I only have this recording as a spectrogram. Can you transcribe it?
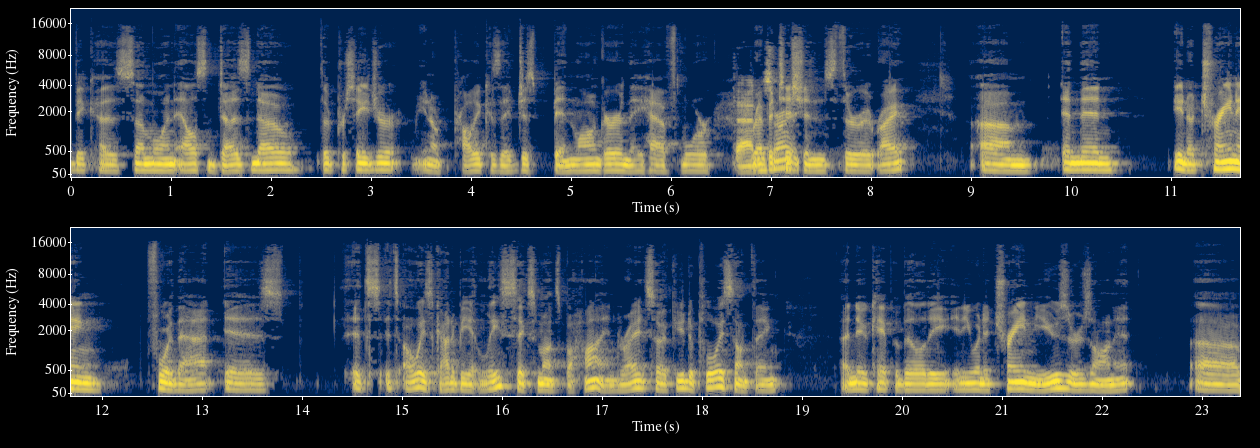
because someone else does know the procedure. You know, probably because they've just been longer and they have more that repetitions right. through it, right? Um, and then you know, training for that is it's it's always got to be at least six months behind, right? So if you deploy something a new capability and you want to train users on it, uh,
